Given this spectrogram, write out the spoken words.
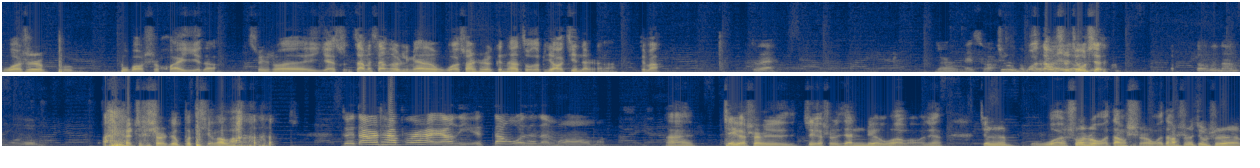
我是不不保持怀疑的，所以说也是咱们三个里面我算是跟他走的比较近的人了，对吧？对，嗯，没错。就是我当时就想，当个男朋友嘛。哎呀，这事儿就不提了吧。对，当时他不是还让你当过她男朋友吗？哎，这个事儿，这个事儿先略过吧。我觉得，就是我说说我当时，我当时就是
